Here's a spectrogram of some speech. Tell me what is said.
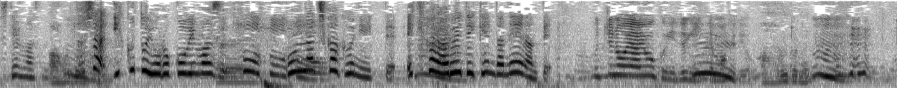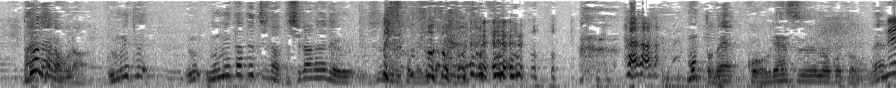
してます。あ本当そしたら行くと喜びます。そうそうそう。こんな近くに行って駅から歩いて行けんだねなんて。うちの親よく伊豆行ってますよ。あ本当に、うん。だからほら埋めてう埋め立て地だって知らないで住んでる人もいるからね。もっとねこう浦安のことをねね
